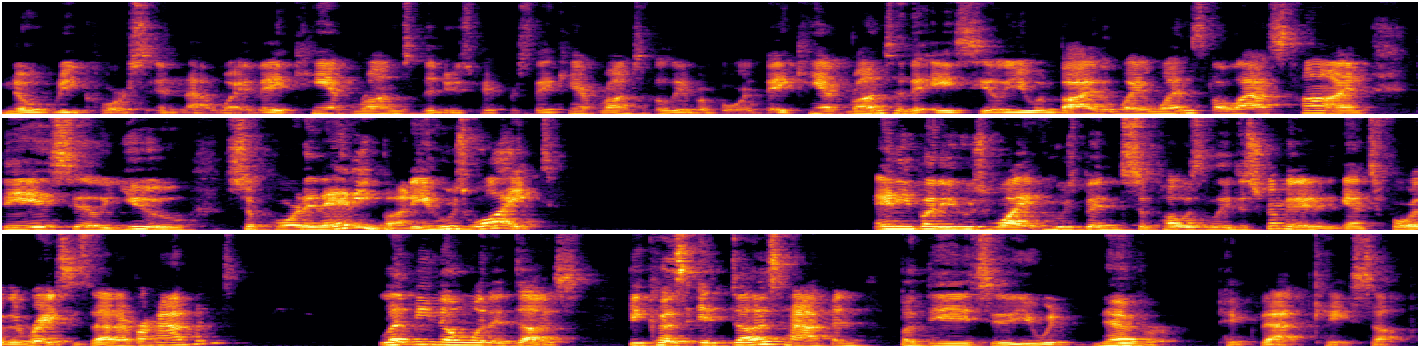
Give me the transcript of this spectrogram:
no recourse in that way. They can't run to the newspapers. They can't run to the labor board. They can't run to the ACLU. And by the way, when's the last time the ACLU supported anybody who's white? Anybody who's white who's been supposedly discriminated against for their race. Has that ever happened? Let me know when it does. Because it does happen, but the ACLU would never pick that case up.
